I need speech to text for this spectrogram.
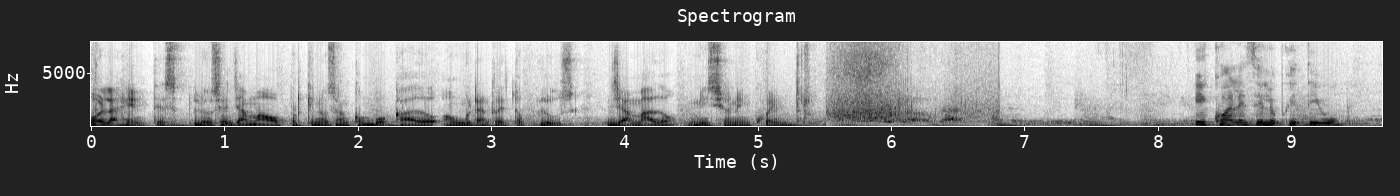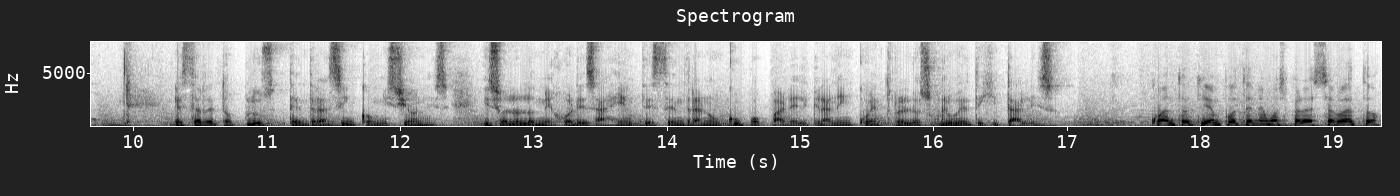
Hola gentes, los he llamado porque nos han convocado a un gran reto plus llamado Misión Encuentro. ¿Y cuál es el objetivo? Este reto plus tendrá cinco misiones y solo los mejores agentes tendrán un cupo para el gran encuentro de los clubes digitales. ¿Cuánto tiempo tenemos para este reto?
